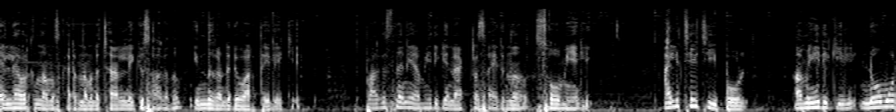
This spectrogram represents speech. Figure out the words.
എല്ലാവർക്കും നമസ്കാരം. നമ്മുടെ ചാനലിലേക്ക് സ്വാഗതം. ഇന്ന് കണ്ടൊരു വാർത്തയിലേക്ക്. പാകിസ്ഥാനി അമേരിക്കൻ ആക്ട്രസ് ആയിരുന്ന സോമി അലി. അലി ചേച്ചി ഇപ്പോൾ അമേരിക്കയിൽ നോ മോർ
